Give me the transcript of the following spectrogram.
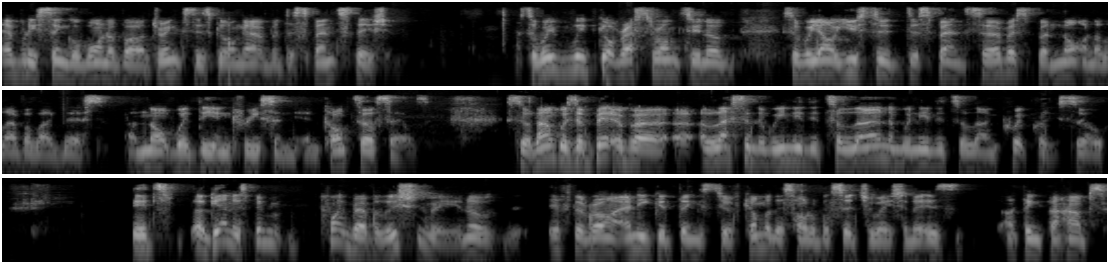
every single one of our drinks is going out of a dispense station so we've, we've got restaurants you know so we are used to dispense service but not on a level like this and not with the increase in, in cocktail sales so that was a bit of a, a lesson that we needed to learn and we needed to learn quickly. So it's again, it's been quite revolutionary. You know, if there are any good things to have come of this horrible situation, it is, I think, perhaps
